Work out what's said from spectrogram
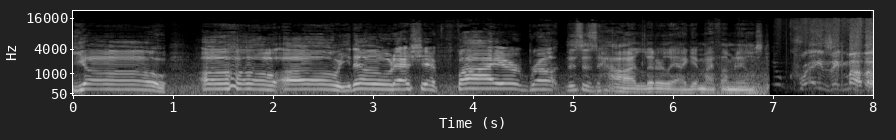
Yo, oh, oh, you know that shit fire, bro. This is how I literally I get my thumbnails. You crazy mother.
